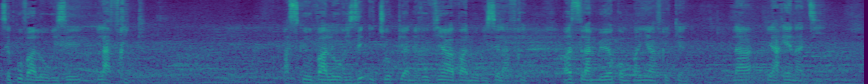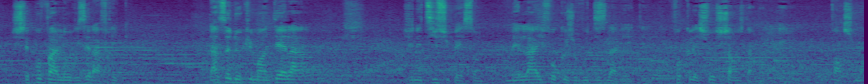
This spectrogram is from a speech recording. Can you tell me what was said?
c'est pour valoriser l'Afrique. Parce que valoriser Ethiopian revient à valoriser l'Afrique. C'est la meilleure compagnie africaine. là, il n'y a rien à dire. C'est pour valoriser l'Afrique. Dans ce documentaire-là, je ne tire sur personne. Mais là, il faut que je vous dise la vérité. Il faut que les choses changent dans mon pays. Franchement,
